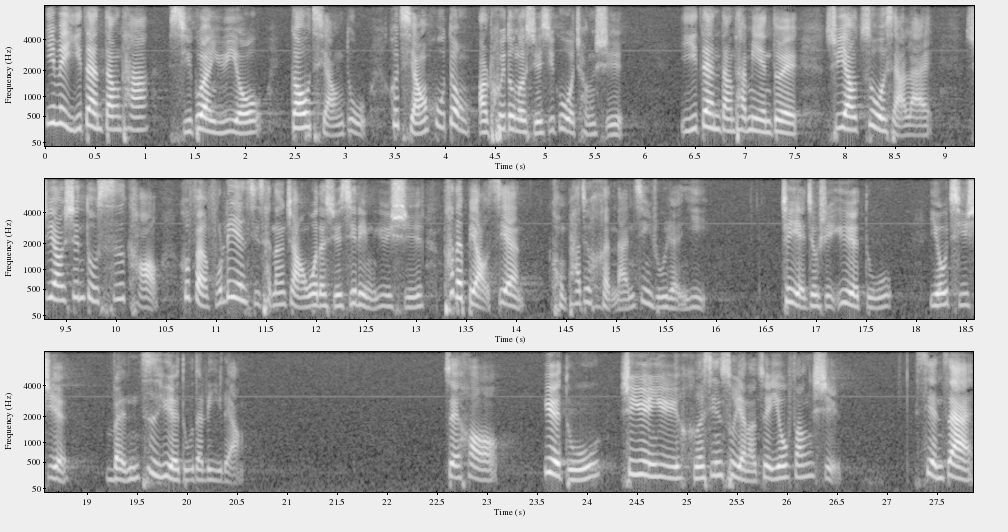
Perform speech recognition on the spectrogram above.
因为一旦当他习惯于由高强度和强互动而推动的学习过程时，一旦当他面对需要坐下来、需要深度思考和反复练习才能掌握的学习领域时，他的表现。恐怕就很难尽如人意，这也就是阅读，尤其是文字阅读的力量。最后，阅读是孕育核心素养的最优方式。现在，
